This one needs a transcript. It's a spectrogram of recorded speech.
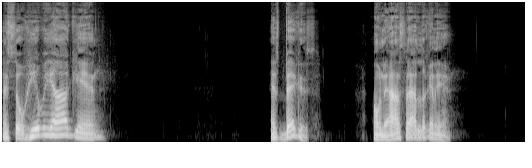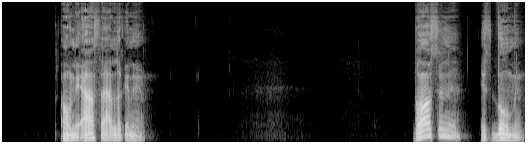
And so here we are again as beggars on the outside looking in. On the outside looking in. Boston is booming.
